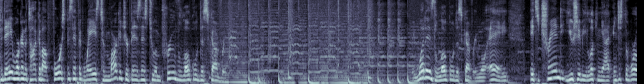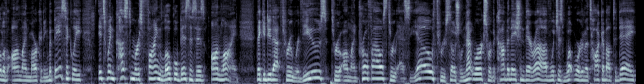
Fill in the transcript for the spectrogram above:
Today, we're going to talk about four specific ways to market your business to improve local discovery. What is local discovery? Well, A, it's a trend you should be looking at in just the world of online marketing, but basically, it's when customers find local businesses online. They can do that through reviews, through online profiles, through SEO, through social networks, or the combination thereof, which is what we're going to talk about today,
